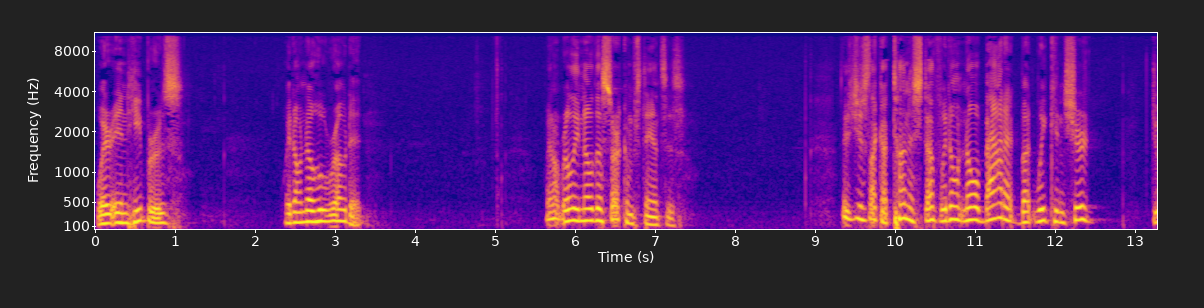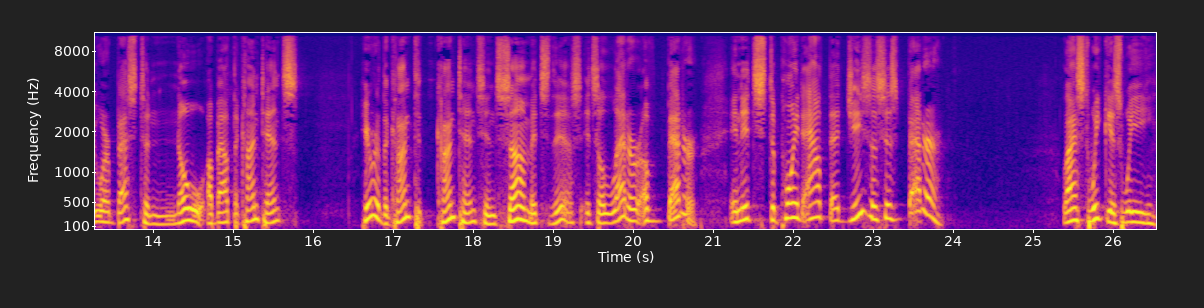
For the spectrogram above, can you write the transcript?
We're in Hebrews. We don't know who wrote it. We don't really know the circumstances. There's just like a ton of stuff we don't know about it, but we can sure do our best to know about the contents. Here are the cont- contents. In sum, it's this it's a letter of better, and it's to point out that Jesus is better. Last week, as we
